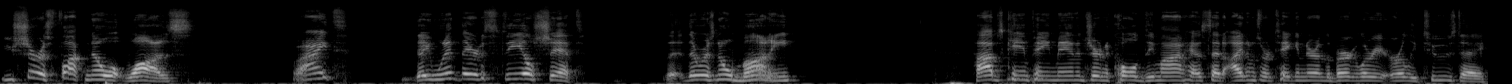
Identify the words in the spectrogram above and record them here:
You sure as fuck know it was. Right? They went there to steal shit. There was no money. Hobbs' campaign manager, Nicole DeMont, has said items were taken during the burglary early Tuesday,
